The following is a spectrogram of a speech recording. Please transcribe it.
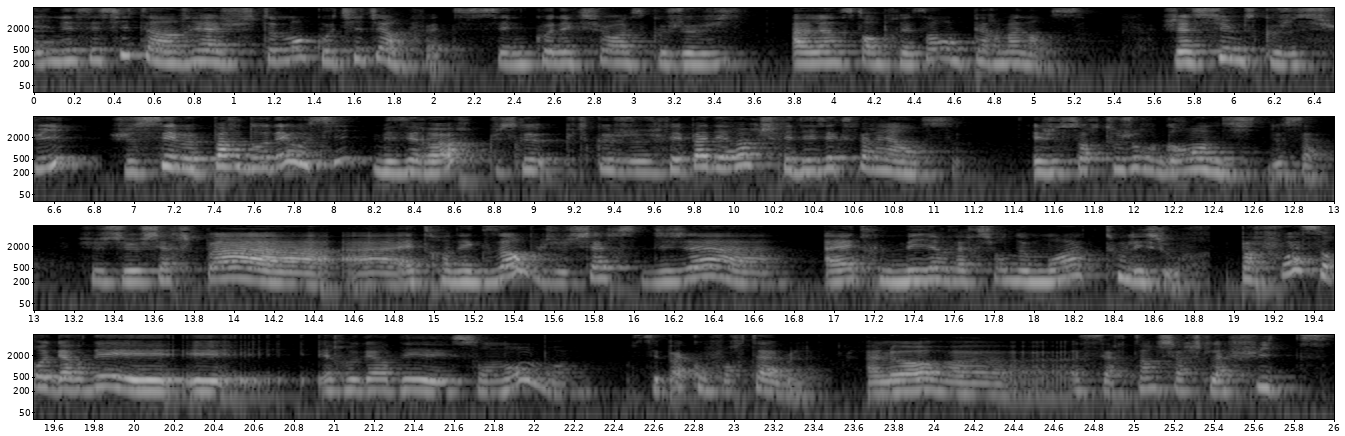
il nécessite un réajustement quotidien en fait. C'est une connexion à ce que je vis à l'instant présent en permanence. J'assume ce que je suis, je sais me pardonner aussi mes erreurs, puisque, puisque je ne fais pas d'erreurs, je fais des expériences. Et je sors toujours grandi de ça. Je ne cherche pas à, être un exemple, je cherche déjà à être une meilleure version de moi tous les jours parfois se regarder et, regarder son ombre, c'est pas confortable. Alors euh, certains cherchent la fuite.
